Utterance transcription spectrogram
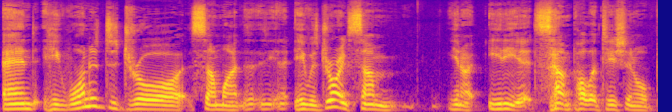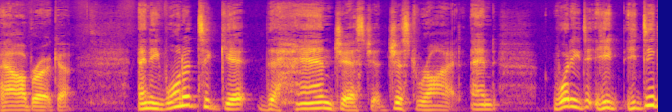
And he wanted to draw someone, he was drawing some, you know, idiot, some politician or power broker. And he wanted to get the hand gesture just right. And what he did, he, he did,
